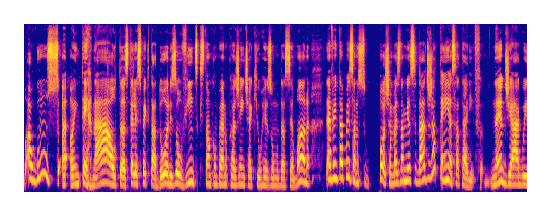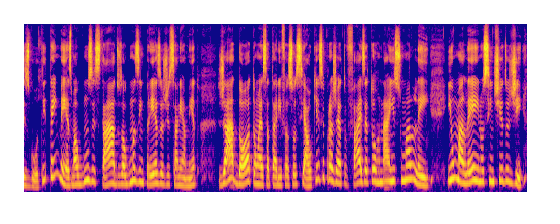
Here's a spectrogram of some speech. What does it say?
Alguns uh, internautas, telespectadores, ouvintes que estão acompanhando com a gente aqui o resumo da semana, devem estar pensando, poxa, mas na minha cidade já tem essa tarifa, né, de água e esgoto. E tem mesmo, alguns estados, algumas empresas de saneamento já adotam essa tarifa social. O que esse projeto faz é tornar isso uma lei. E uma lei no sentido de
